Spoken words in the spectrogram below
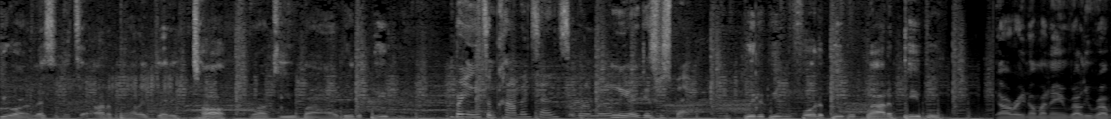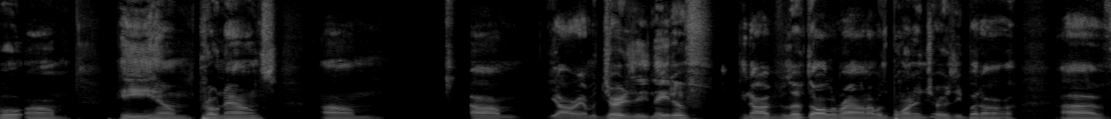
You are listening to Unapologetic Tawk, brought to you by We the People. Bringing some common sense with a little New York disrespect. We the people, for the people, by the people. Y'all already know my name, Relly Rebel. Um, he, him, pronouns. Um, um, y'all already, I'm a Jersey native. You know, I've lived all around. I was born in Jersey, but uh, I've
